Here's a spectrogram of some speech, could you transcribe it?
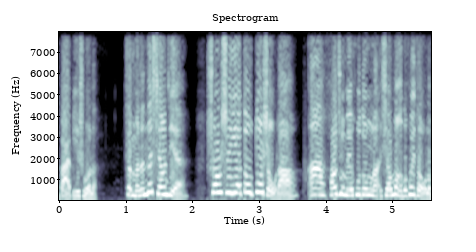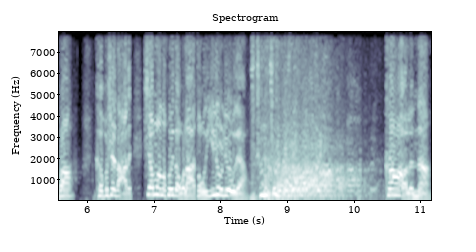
爸比说了：“怎么了呢，香姐？双十一要剁剁手了啊！好久没互动了，小猛子会走了吧？可不是咋的，小猛子会走了，走的一溜溜的，可好了呢，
